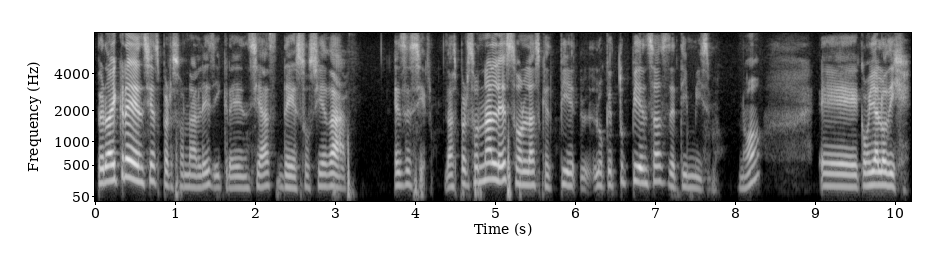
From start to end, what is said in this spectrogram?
Pero hay creencias personales y creencias de sociedad. Es decir, las personales son las que lo que tú piensas de ti mismo, ¿no? Eh, como ya lo dije,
